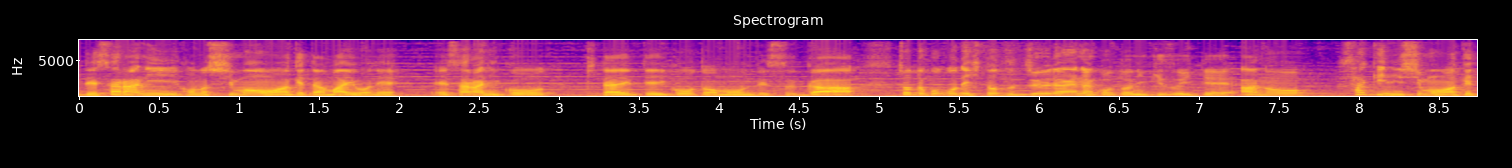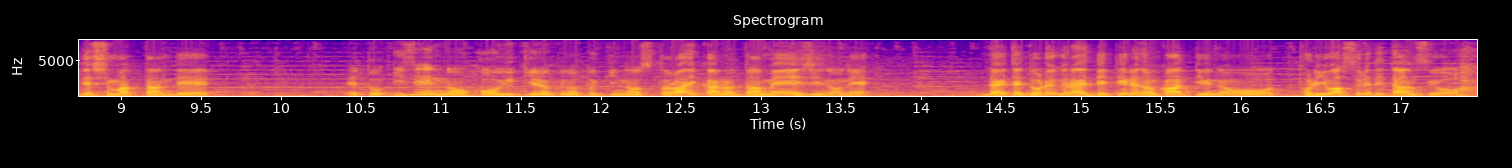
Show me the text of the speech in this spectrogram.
でさらにこの指紋を開けた前をねえさらにこう鍛えていこうと思うんですがちょっとここで一つ重大なことに気づいてあの先に指紋を開けてしまったんでえっと以前の攻撃力の時のストライカーのダメージのね大体どれぐらい出てるのかっていうのを取り忘れてたんですよ。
